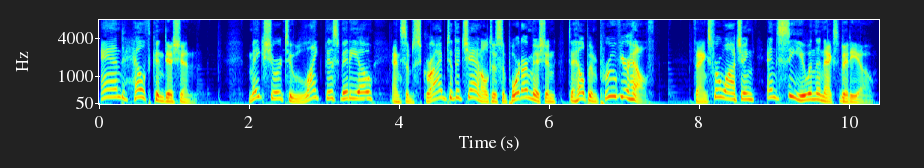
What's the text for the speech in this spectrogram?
and health condition. Make sure to like this video and subscribe to the channel to support our mission to help improve your health. Thanks for watching and see you in the next video.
